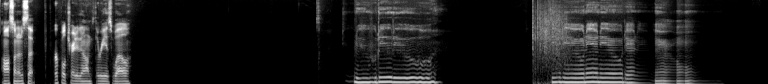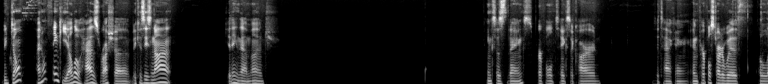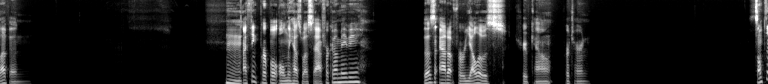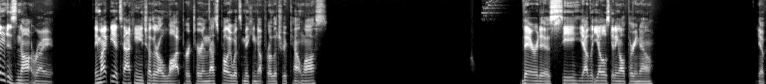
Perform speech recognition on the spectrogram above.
also notice that purple traded in on three as well. We don't, I don't think yellow has Russia because he's not getting that much. Pink says thanks. Purple takes a card. Attacking. And purple started with 11. Hmm, I think purple only has West Africa, maybe? It doesn't add up for yellow's troop count per turn. Something is not right. They might be attacking each other a lot per turn. That's probably what's making up for the troop count loss. There it is. See? Yeah, the yellow's getting all three now. Yep.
